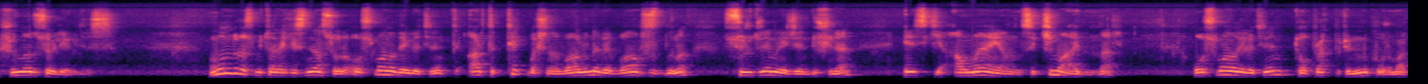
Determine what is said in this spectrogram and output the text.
şunları söyleyebiliriz. Mondros mütarekesinden sonra Osmanlı Devleti'nin artık tek başına varlığını ve bağımsızlığını sürdüremeyeceğini düşünen eski Almanya yanlısı kimi aydınlar Osmanlı Devleti'nin toprak bütünlüğünü korumak,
